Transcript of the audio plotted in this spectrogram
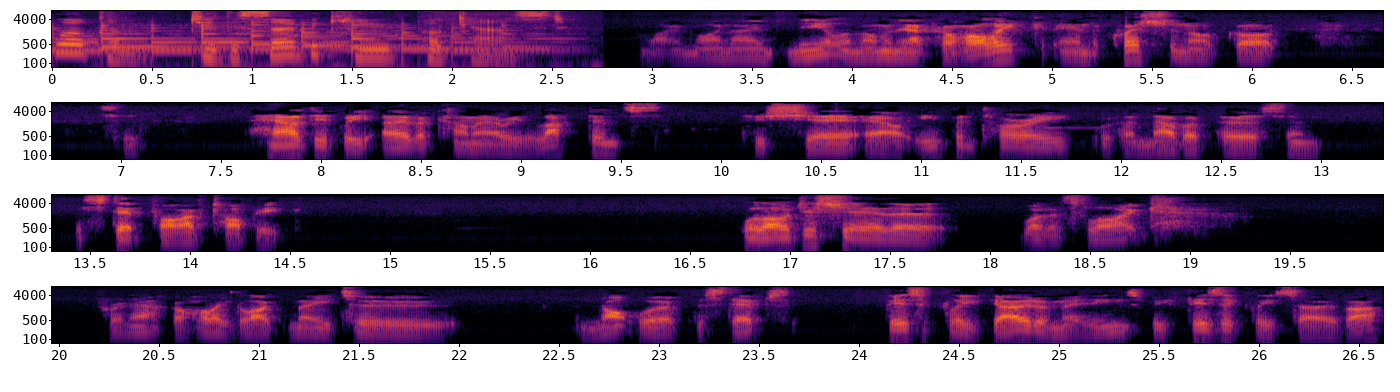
Welcome to the Sober podcast. Hi, my name's Neil and I'm an alcoholic. And the question I've got is how did we overcome our reluctance to share our inventory with another person? The step five topic. Well, I'll just share the what it's like for an alcoholic like me to not work the steps, physically go to meetings, be physically sober,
